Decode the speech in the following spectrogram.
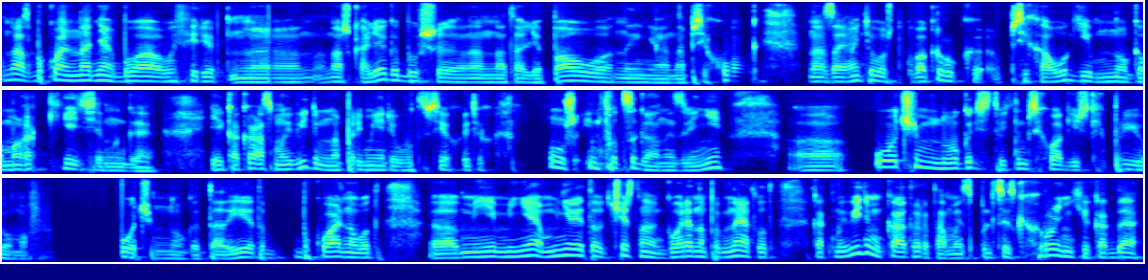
У нас буквально на днях была в эфире э, наш коллега бывшая Наталья Павлова, ныне она психолог. Она заметила, что вокруг психологии много маркетинга. И как раз мы видим на примере вот всех этих, ну уж инфо-цыган, извини, э, очень много действительно психологических приемов. Очень много, да. И это буквально вот э, мне, мне, это, честно говоря, напоминает, вот как мы видим кадры там из полицейской хроники, когда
